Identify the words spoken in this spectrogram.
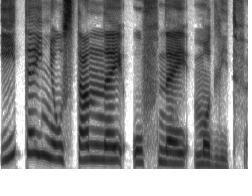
i tej nieustannej, ufnej modlitwy.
